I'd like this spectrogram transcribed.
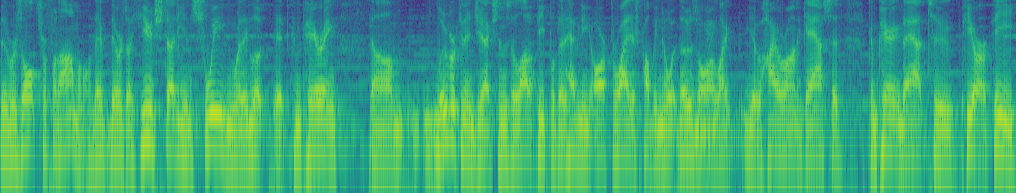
The results are phenomenal. They, there was a huge study in Sweden where they looked at comparing um, lubricant injections. A lot of people that have any arthritis probably know what those mm -hmm. are, like you know, hyaluronic acid. Comparing that to PRP,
